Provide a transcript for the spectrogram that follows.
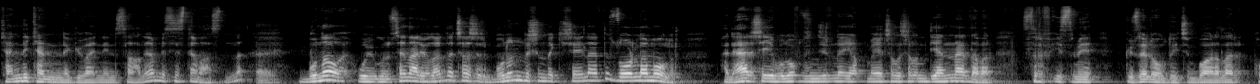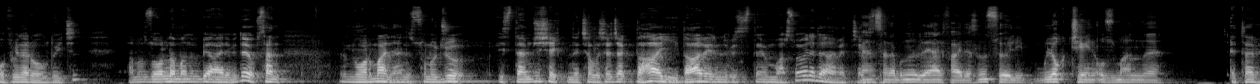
kendi kendine güvenliğini sağlayan bir sistem aslında. Buna uygun senaryolarda çalışır. Bunun dışındaki şeylerde zorlama olur. Hani her şeyi blok zincirine yapmaya çalışalım diyenler de var. Sırf ismi güzel olduğu için, bu aralar popüler olduğu için. Ama zorlamanın bir alemi de yok. Sen normal yani sunucu istemci şeklinde çalışacak daha iyi, daha verimli bir sistemin varsa öyle devam edeceksin. Ben sana bunun reel faydasını söyleyeyim. Blockchain uzmanlığı. E tabi.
